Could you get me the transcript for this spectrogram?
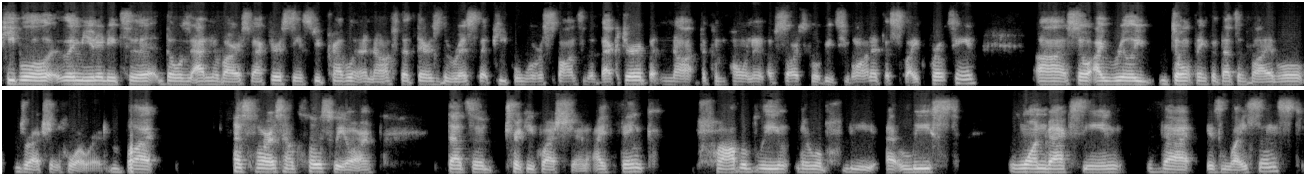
people the immunity to those adenovirus vectors seems to be prevalent enough that there's the risk that people will respond to the vector but not the component of SARS-CoV-2 on it, the spike protein. Uh, so I really don't think that that's a viable direction forward. But as far as how close we are, that's a tricky question. I think probably there will be at least one vaccine that is licensed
